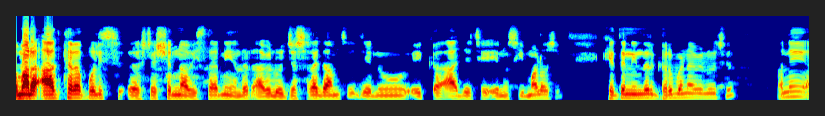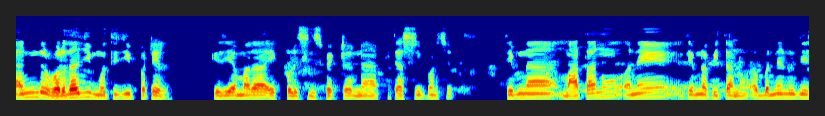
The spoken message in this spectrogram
અમારા આગથરા પોલીસ સ્ટેશનના વિસ્તારની અંદર આવેલું જસરા ગામ છે, જેનું એક આજે છે, એનો સીમાડો છે. ખેતરની અંદર ઘર બનાવેલું છે અને આની અંદર વરદાજી મોતીજી પટેલ, કે જે અમારા એક પોલીસ ઇન્સ્પેક્ટરના પિતાશ્રી પણ છે. તેમના માતાનું અને તેમના પિતાનું, આ બંનેનું જે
